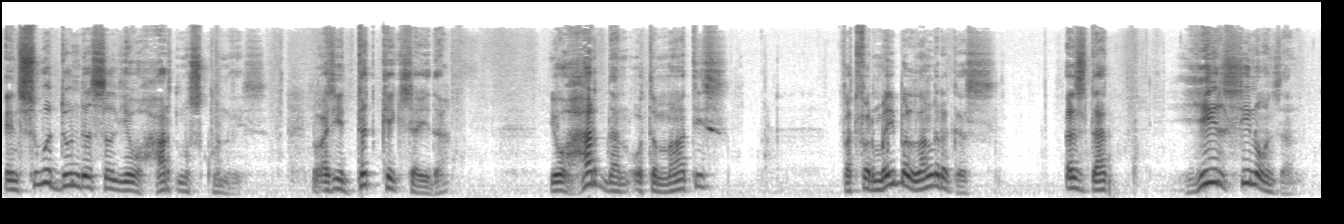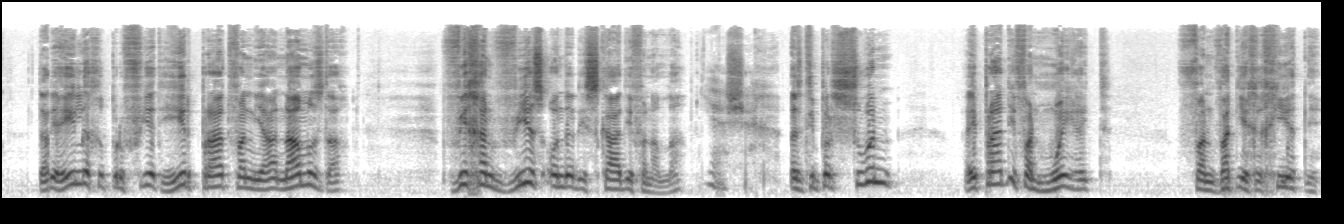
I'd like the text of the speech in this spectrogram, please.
En sodoende sal jou hart mos skoon wees. Nou as jy dit kyk Saida, jou hart dan outomaties wat vir my belangrik is is dat hier sien ons dan dat die heilige profeet hier praat van ja Namedsdag wie gaan wees onder die skadu van Allah? Ja, Sheikh. is die persoon hy praat nie van mooiheid van wat jy gegee het nie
